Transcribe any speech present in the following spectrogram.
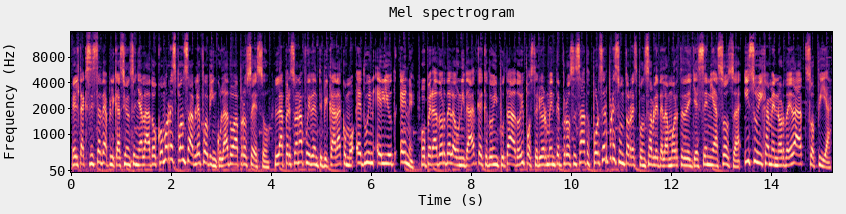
el taxista de aplicación señalado como responsable fue vinculado a proceso. La persona fue identificada como Edwin Elliot N., operador de la unidad que quedó imputado y posteriormente procesado por ser presunto responsable de la muerte de Yesenia Sosa y su hija menor de edad, Sofía,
